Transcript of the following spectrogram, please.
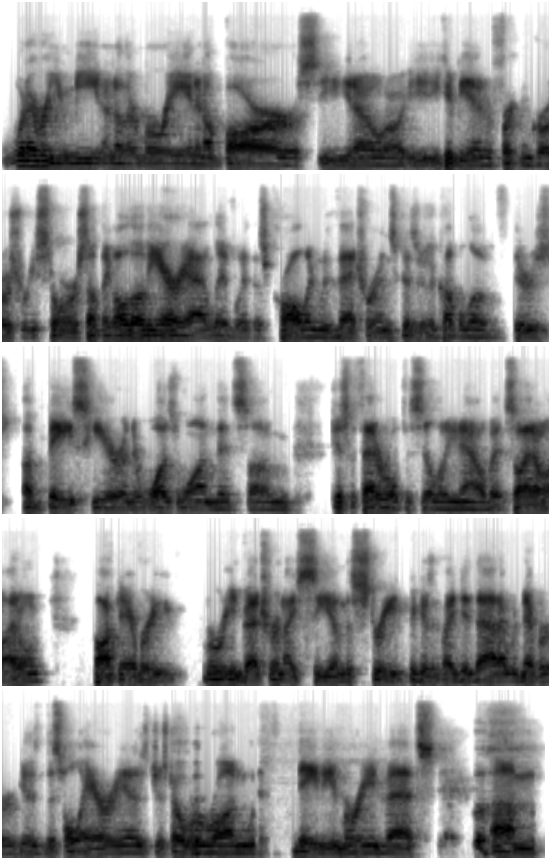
whatever you meet another Marine in a bar or see, you know, you could be at a freaking grocery store or something. Although the area I live with is crawling with veterans because there's a couple of there's a base here and there was one that's um just a federal facility now. But so I don't I don't talk to every Marine veteran I see on the street because if I did that, I would never. Because this whole area is just overrun with Navy and Marine vets. Um,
